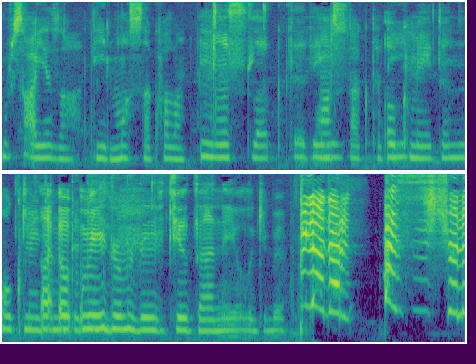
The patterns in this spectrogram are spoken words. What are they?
Burası Ayaza değil. Maslak falan. Maslak'ta değil. Maslak'ta değil. Ok meydanı. Ok Ay, meydanı ok dedi. meydanı değil kağıthane yolu gibi. Birader ben size şöyle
